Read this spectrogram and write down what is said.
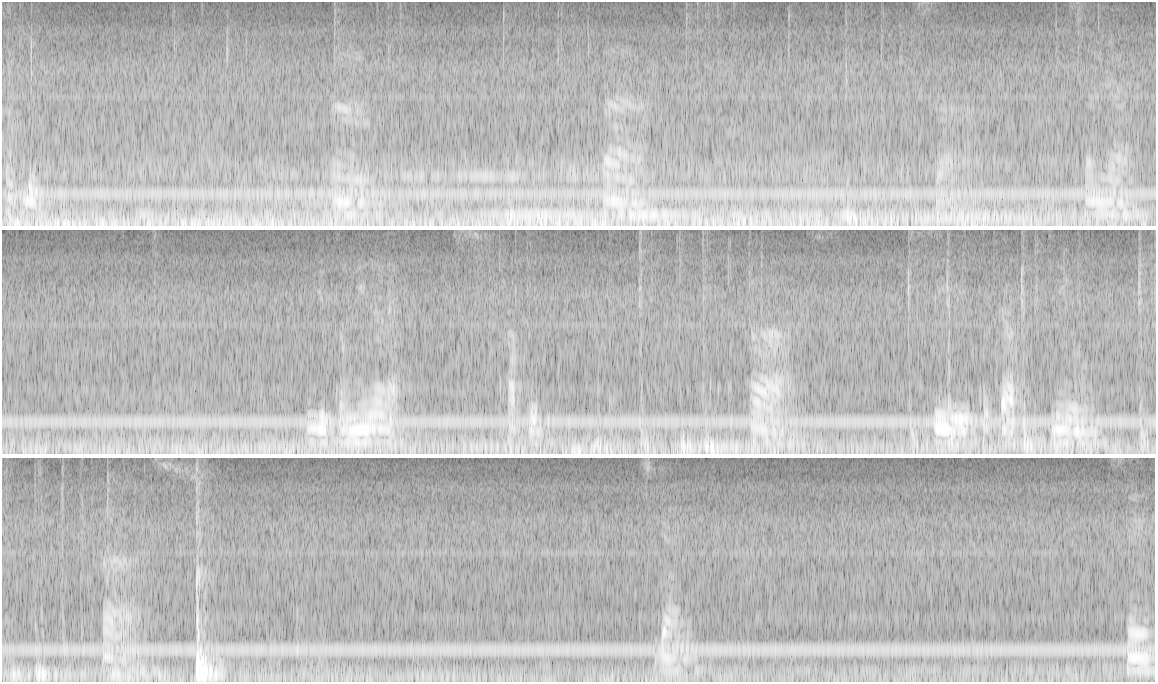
public อ่าค่าสา ช่างยาอยู่ตรงนี้นั่นแหละ public ค่า c เท่ากับ new ค่าช่ได้ไหม save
